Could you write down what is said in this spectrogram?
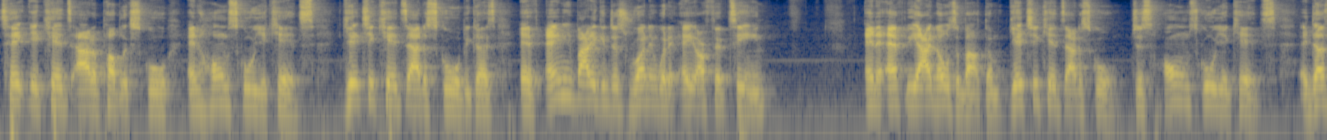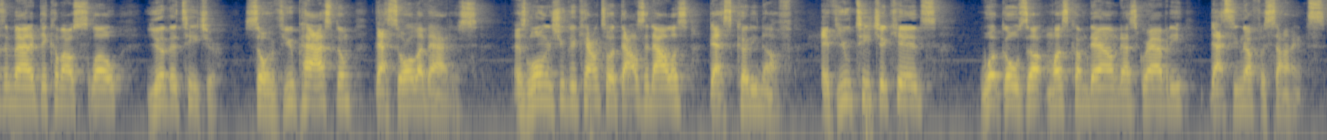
Take your kids out of public school and homeschool your kids. Get your kids out of school because if anybody can just run in with an AR 15 and the FBI knows about them, get your kids out of school. Just homeschool your kids. It doesn't matter if they come out slow, you're the teacher. So if you pass them, that's all that matters. As long as you can count to $1,000, that's good enough. If you teach your kids what goes up must come down, that's gravity, that's enough for science.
